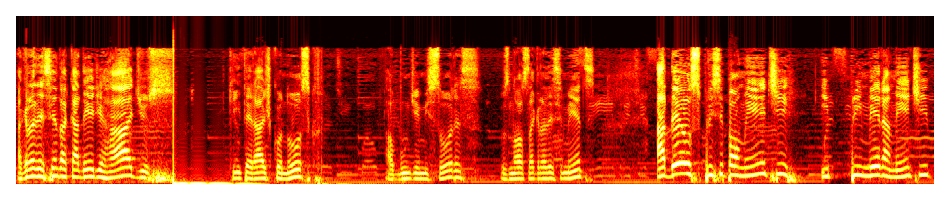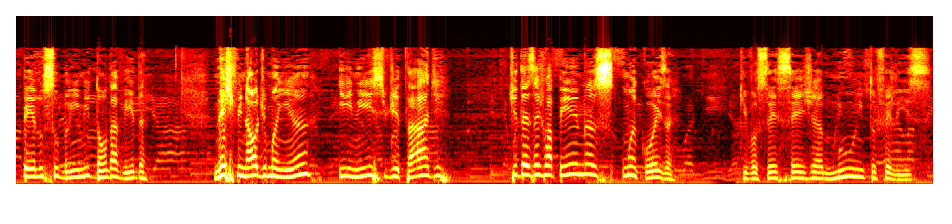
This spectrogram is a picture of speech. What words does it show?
Agradecendo a cadeia de rádios que interage conosco, ao boom de emissoras, os nossos agradecimentos. A Deus, principalmente e primeiramente pelo sublime dom da vida. Neste final de manhã e início de tarde, te desejo apenas uma coisa: que você seja muito feliz.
